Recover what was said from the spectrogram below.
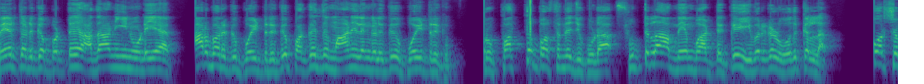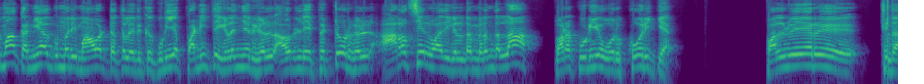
பெயர் தடுக்கப்பட்டு அதானியினுடைய ஹார்பருக்கு போயிட்டு இருக்கு பக்கத்து மாநிலங்களுக்கு போயிட்டு இருக்கு ஒரு பத்து பர்சன்டேஜ் கூட சுற்றுலா மேம்பாட்டுக்கு இவர்கள் ஒதுக்கல. வருஷமா கன்னியாகுமரி மாவட்டத்தில் இருக்கக்கூடிய படித்த இளைஞர்கள் அவருடைய பெற்றோர்கள் அரசியல்வாதிகளிடம் இருந்தெல்லாம் வரக்கூடிய ஒரு கோரிக்கை. பல்வேறு இந்த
